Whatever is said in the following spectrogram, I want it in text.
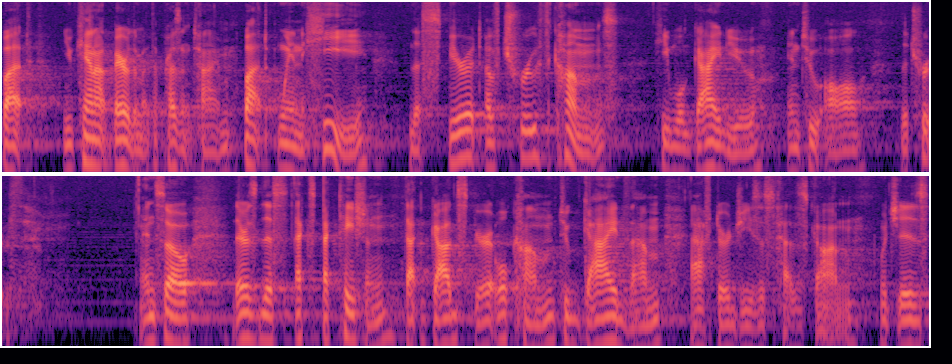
but you cannot bear them at the present time. But when He, the Spirit of truth, comes, He will guide you into all the truth. And so there's this expectation that God's Spirit will come to guide them after Jesus has gone, which is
